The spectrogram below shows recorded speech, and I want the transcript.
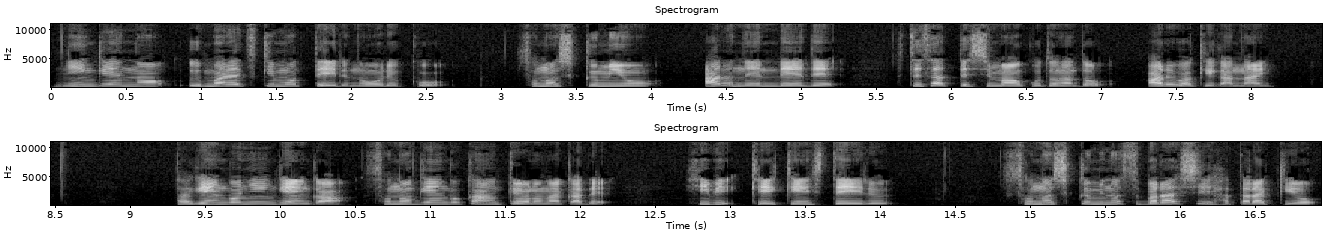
人間の生まれつき持っている能力をその仕組みをある年齢で捨て去ってしまうことなどあるわけがない。多言語人間がその言語環境の中で日々経験しているその仕組みの素晴らしい働きを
